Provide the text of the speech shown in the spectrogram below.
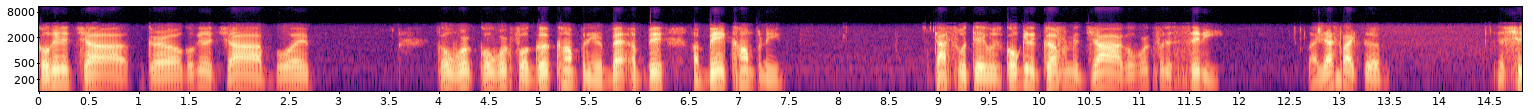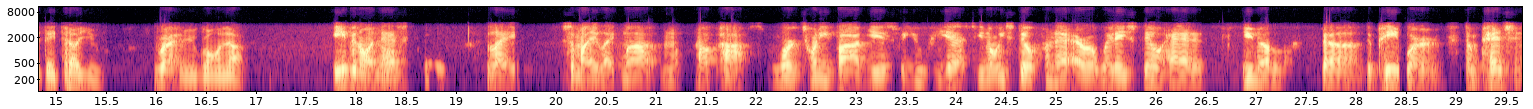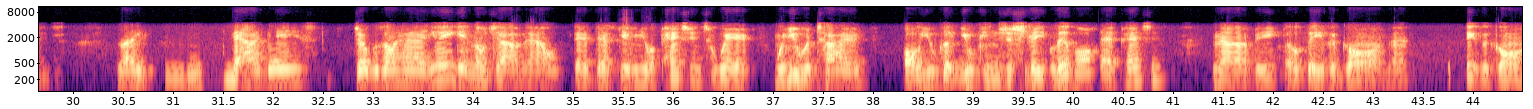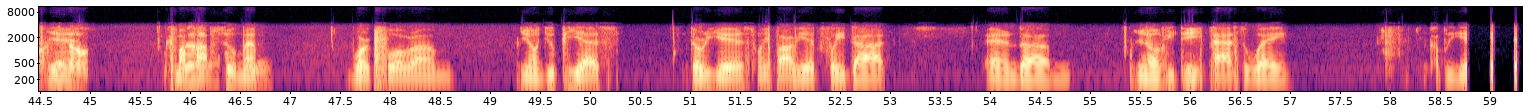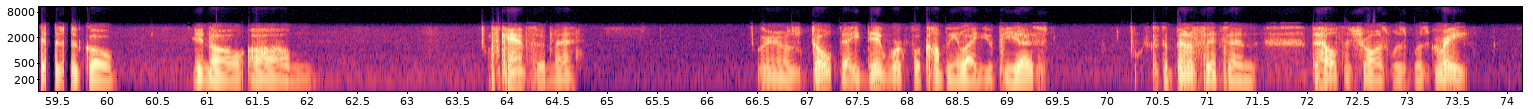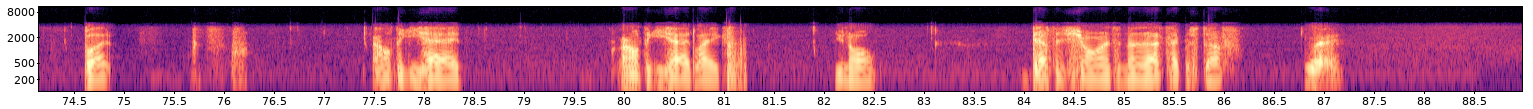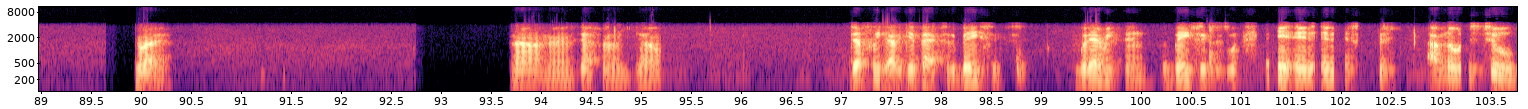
Go get a job, girl. Go get a job, boy. Go work. Go work for a good company, a, be, a big a big company. That's what they was. Go get a government job. Go work for the city. Like that's like the the shit they tell you right. when you're growing up. even on that scale, like somebody like my my pops worked 25 years for UPS. You know, he's still from that era where they still had, you know, the the p word, them pensions. Like Mm-hmm. nowadays, jokers don't have. You ain't getting no job now that that's giving you a pension to where when you retire, all you could you can just straight live off that pension. Nah, b, those days are gone, man. Those days are gone. Yeah. So My really pops too, man. Worked for um, you know, UPS, thirty years, twenty five years before he died, and um, you know, he he passed away a couple of years ago. You know, um, of cancer, man. Know, it was dope that he did work for a company like UPS because the benefits and the health insurance was was great, but I don't think he had. I don't think he had like, you know, death insurance and none of that type of stuff. Right. Right. Nah, man, definitely, yo. Definitely got to get back to the basics with everything. The basics is what, and, and, and it's, it's, I've noticed too,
